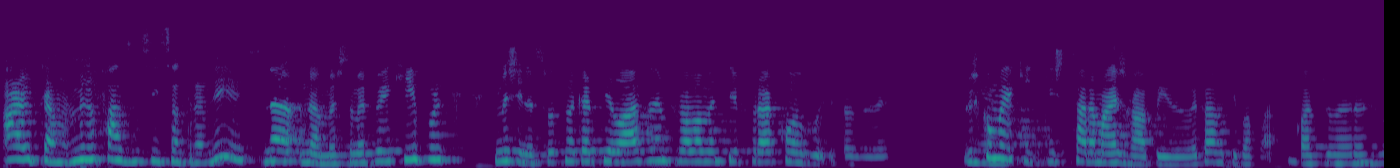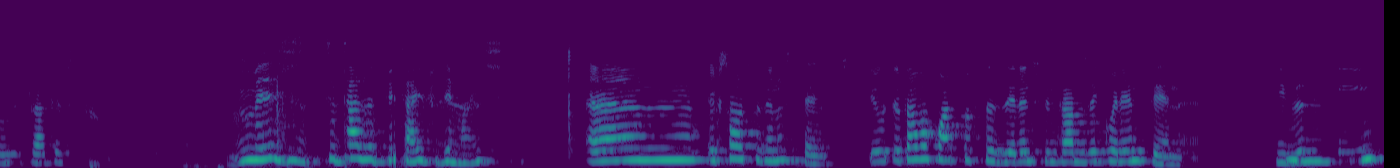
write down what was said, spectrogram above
Ah, então, mas não fazes isso outra vez? Não, não, mas também foi aqui porque, imagina, se fosse na cartilagem, provavelmente ia furar com agulha, estás a ver? Mas yeah. como é que, que isto era mais rápido? Eu estava tipo, opá, 4 euros vou livrar a questão. Mas tu estás a pensar em fazer mais? Um, eu gostava de fazer no CEP. Eu estava quase para fazer antes de entrarmos em quarentena. Estive uhum. assim,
